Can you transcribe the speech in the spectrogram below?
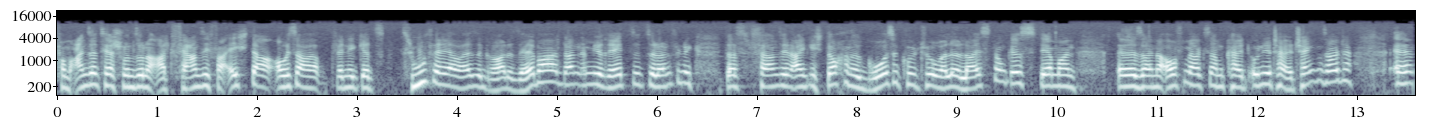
vom Ansatz her schon so eine Art Fernsehverächter, außer wenn ich jetzt zufälligerweise gerade selber dann im Gerät sitze, dann finde ich, dass Fernsehen eigentlich doch eine große kulturelle Leistung ist, der man äh, seine Aufmerksamkeit ungeteilt schenken sollte. Äh,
